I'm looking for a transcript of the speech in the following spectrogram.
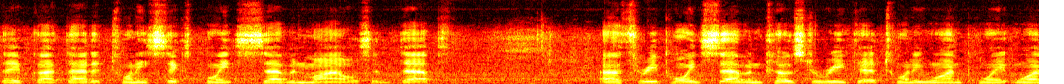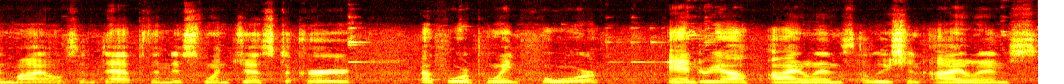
They've got that at 26.7 miles in depth. A 3.7 Costa Rica at 21.1 miles in depth. And this one just occurred. A 4.4 Andreanof Islands, Aleutian Islands,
